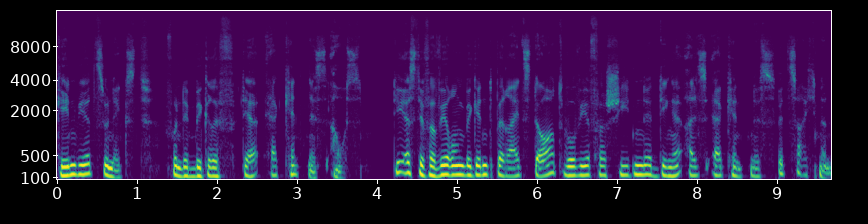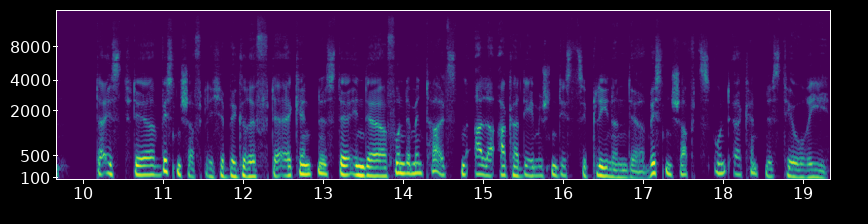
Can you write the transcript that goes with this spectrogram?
Gehen wir zunächst von dem Begriff der Erkenntnis aus. Die erste Verwirrung beginnt bereits dort, wo wir verschiedene Dinge als Erkenntnis bezeichnen. Da ist der wissenschaftliche Begriff der Erkenntnis, der in der fundamentalsten aller akademischen Disziplinen der Wissenschafts- und Erkenntnistheorie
